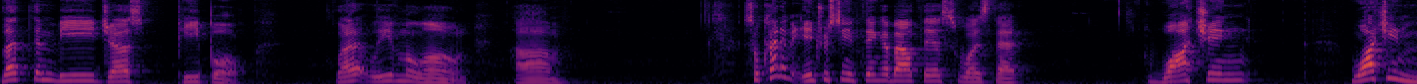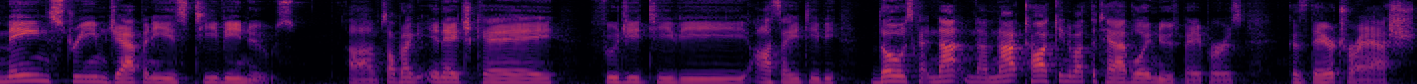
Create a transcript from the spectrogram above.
Let them be just people. Let leave them alone. Um, so, kind of interesting thing about this was that watching watching mainstream Japanese TV news, um, something like NHK, Fuji TV, Asahi TV, those kind. Not I'm not talking about the tabloid newspapers because they're trash.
